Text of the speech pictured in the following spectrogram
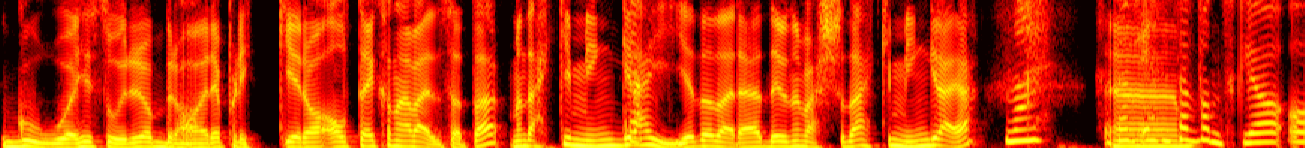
gode historier og bra replikker og alt det kan jeg verdsette, men det er ikke min greie, det, der, det universet. Det er ikke min greie. Nei. Jeg syns det Eh. er vanskelig å, å,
